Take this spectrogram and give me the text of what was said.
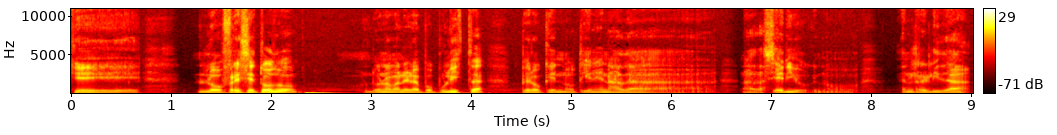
que lo ofrece todo de una manera populista, pero que no tiene nada nada serio, no en realidad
